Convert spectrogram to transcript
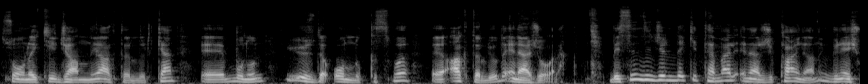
sonraki canlıya aktarılırken e, bunun %10'luk kısmı e, aktarılıyordu enerji olarak. Besin zincirindeki temel enerji kaynağının güneş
